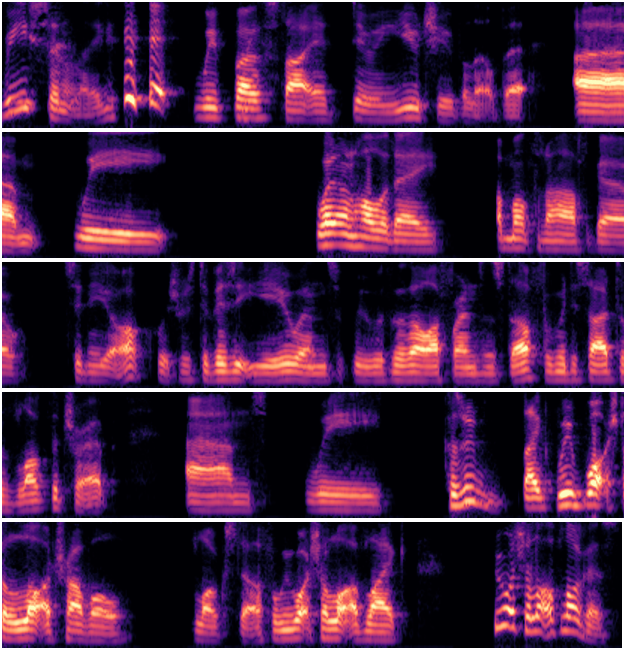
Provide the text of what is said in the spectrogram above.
Recently. recently we've both started doing YouTube a little bit. Um, we went on holiday a month and a half ago to New York, which was to visit you, and we were with all our friends and stuff. And we decided to vlog the trip, and we because we like we watched a lot of travel vlog stuff, and we watch a lot of like we watch a lot of vloggers,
